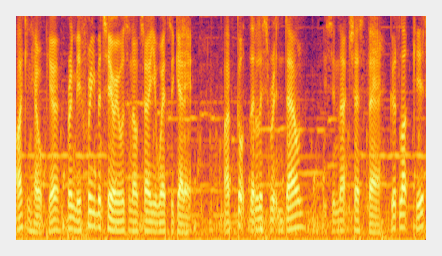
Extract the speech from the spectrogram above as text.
I can help you. Bring me free materials and I'll tell you where to get it. I've got the list written down. It's in that chest there. Good luck, kid.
